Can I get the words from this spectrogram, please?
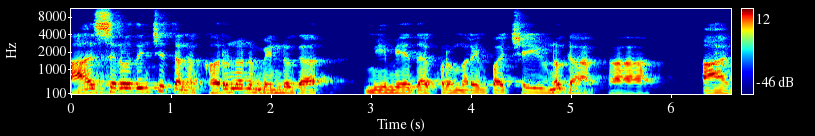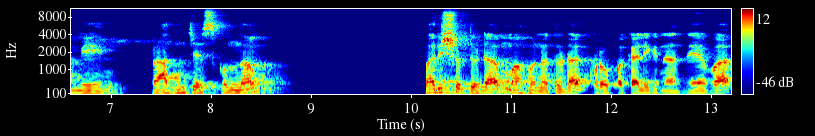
ఆశీర్వదించి తన కరుణను మెండుగా మీ మీద కురమరింప చేయును గాక ఆ మీన్ ప్రార్థన చేసుకుందాం. పరిశుద్ధుడ మహోన్నతుడ కృప కలిగిన దేవ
